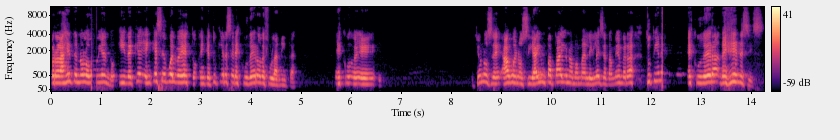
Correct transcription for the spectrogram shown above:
Pero la gente no lo va viendo. ¿Y de qué, en qué se vuelve esto? En que tú quieres ser escudero de fulanita. Eh, yo no sé. Ah, bueno, si hay un papá y una mamá en la iglesia también, ¿verdad? Tú tienes escudera de Génesis.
